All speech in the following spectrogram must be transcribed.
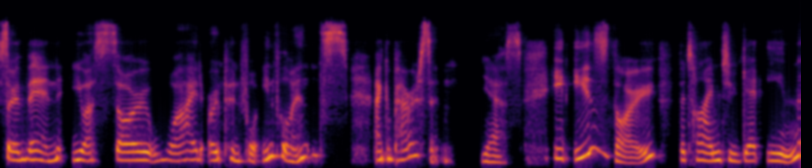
So then you are so wide open for influence and comparison. Yes. It is, though, the time to get in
